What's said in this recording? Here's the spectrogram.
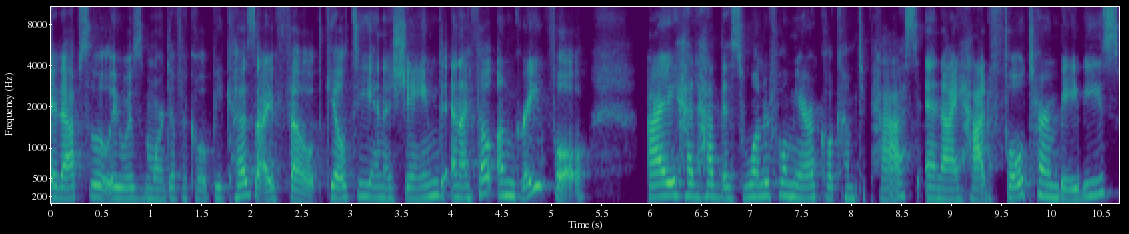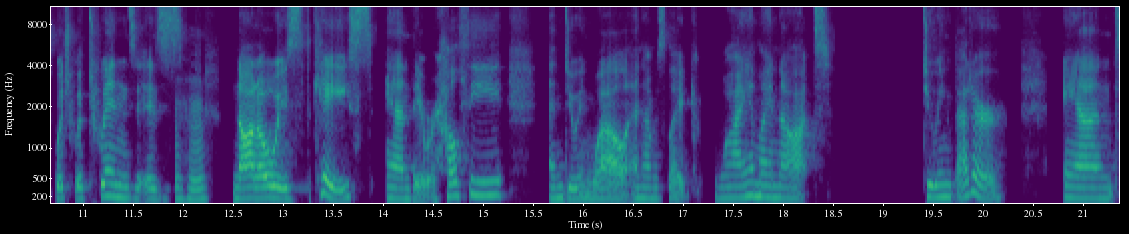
it absolutely was more difficult because I felt guilty and ashamed and I felt ungrateful. I had had this wonderful miracle come to pass, and I had full term babies, which with twins is mm-hmm. not always the case. And they were healthy and doing well. And I was like, why am I not doing better? And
